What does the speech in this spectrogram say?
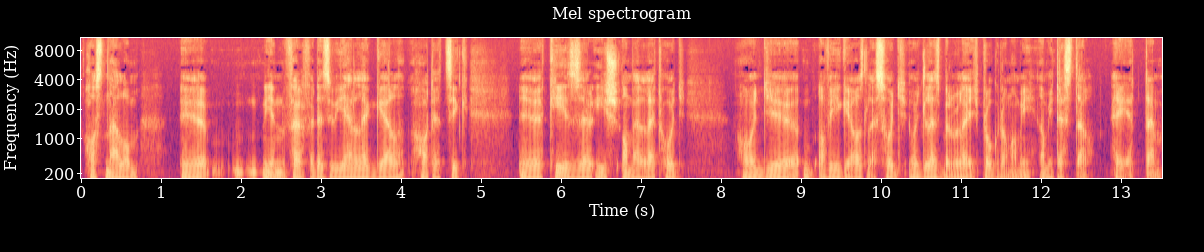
használom ilyen felfedező jelleggel, ha tetszik, kézzel is, amellett, hogy, hogy a vége az lesz, hogy, hogy lesz belőle egy program, ami, ami tesztel helyettem.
